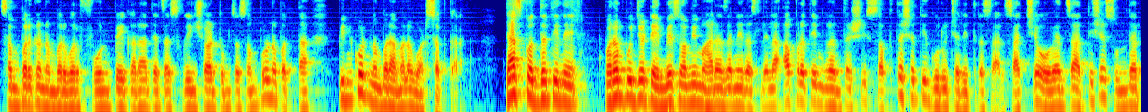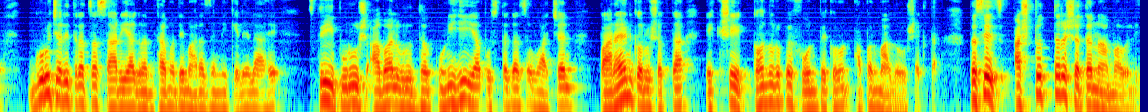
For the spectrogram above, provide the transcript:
संपर्क नंबरवर फोनपे करा. त्याचा स्क्रीनशॉट तुमचा संपूर्ण पत्ता पिनकोड नंबर आम्हाला व्हॉट्सअप करा. त्याच पद्धतीने परमपूज्य टेंबेस्वामी महाराजांनी रचलेला अप्रतिम ग्रंथ श्री सप्तशती गुरुचरित्र सार. सातशे ओव्यांचा अतिशय सुंदर गुरुचरित्राचा सार या ग्रंथामध्ये महाराजांनी केलेला आहे. स्त्री पुरुष आबाल वृद्ध कुणीही या पुस्तकाचं वाचन पारायण करू शकता. एकशे एक्कावन्न रुपये फोनपे करून आपण मागवू शकता. तसेच अष्टोत्तर शतनामावली.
